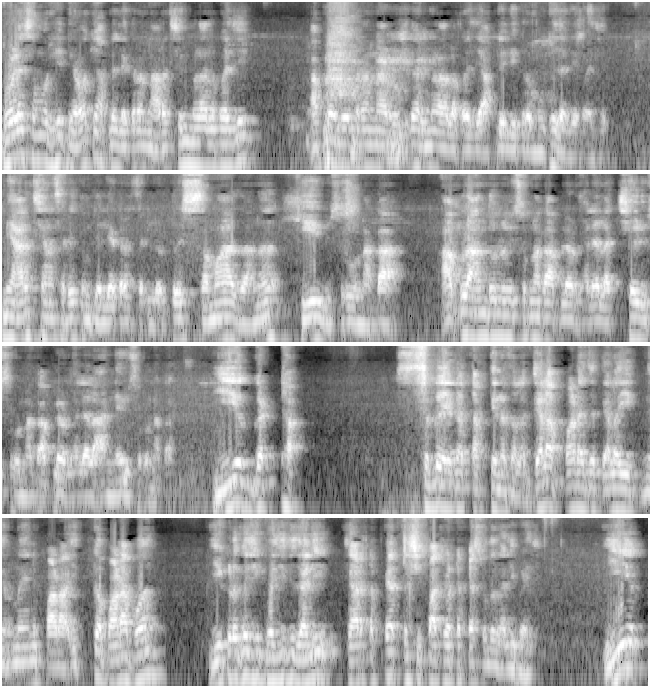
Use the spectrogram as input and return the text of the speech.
डोळ्यासमोर हे ठेवा की आपल्या लेकरांना आरक्षण मिळालं पाहिजे. आपल्या लेकरांना रोजगार मिळाला पाहिजे आपले लेकरं मोठे झाले पाहिजे. मी आरक्षणासाठी तुमच्या लेकरांसाठी लढतोय. समाजानं हे विसरू नका. आपलं आंदोलन विसरू नका आपल्यावर झालेला छेड विसरू नका आपल्यावर झालेला अन्याय विसरू नका. एक गठ्ठा सगळं एका ताकदीनं झाला. ज्याला पाडायचं त्याला एक निर्णयाने पाडा. इतकं पाडा पण इकडं कशी फजिती झाली चार टप्प्यात तशी पाचव्या टप्प्यात सुद्धा झाली पाहिजे. एक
